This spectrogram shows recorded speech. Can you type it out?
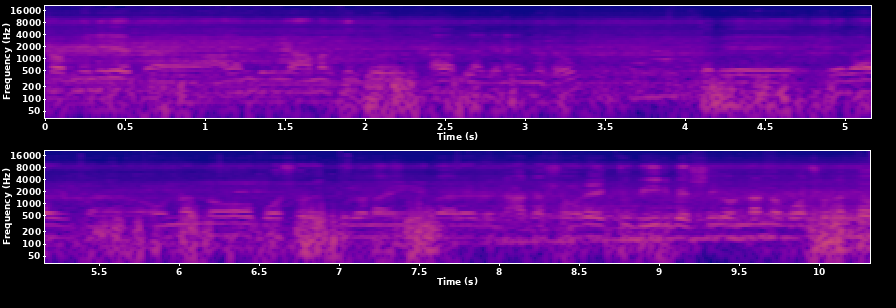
সব মিলিয়ে আলহামদুলিল্লাহ আমার কিন্তু খারাপ লাগে না মোটেও। তবে এবার অন্যান্য বছরের তুলনায় এবার ঢাকা শহরে একটু ভিড় বেশি। অন্যান্য বছরে তো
